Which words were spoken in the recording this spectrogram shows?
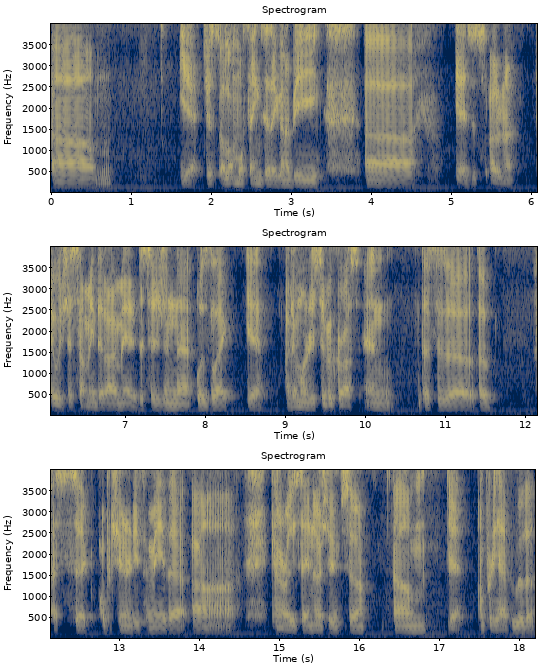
Um, yeah, just a lot more things that are going to be. Uh, yeah, just I don't know. It was just something that I made a decision that was like, yeah, I didn't want to do Supercross, and this is a, a a sick opportunity for me that uh, can't really say no to. So um, yeah, I'm pretty happy with it.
